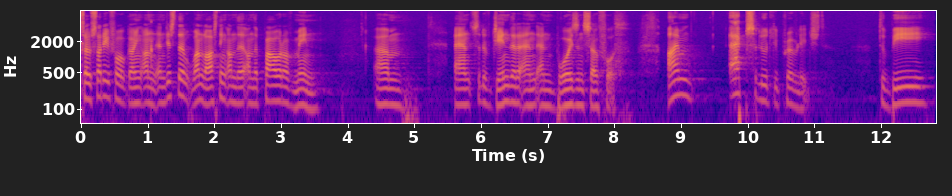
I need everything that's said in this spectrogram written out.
So sorry for going on. And just the one last thing on the, on the power of men. Um, and sort of gender and, and boys and so forth. I'm absolutely privileged to be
